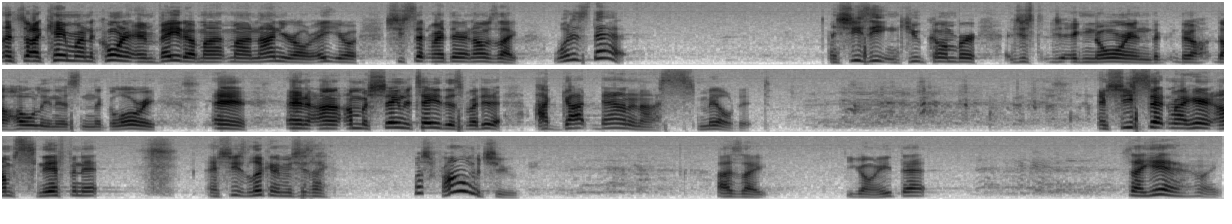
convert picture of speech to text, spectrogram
And so I came around the corner, and Veda, my, my nine-year-old eight-year-old, she's sitting right there, and I was like, what is that? And she's eating cucumber, just ignoring the, the, the holiness and the glory. And, and I, I'm ashamed to tell you this, but I did it. I got down and I smelled it. And she's sitting right here, and I'm sniffing it. And she's looking at me, she's like, What's wrong with you? I was like, You gonna eat that? She's like, Yeah. I'm like,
